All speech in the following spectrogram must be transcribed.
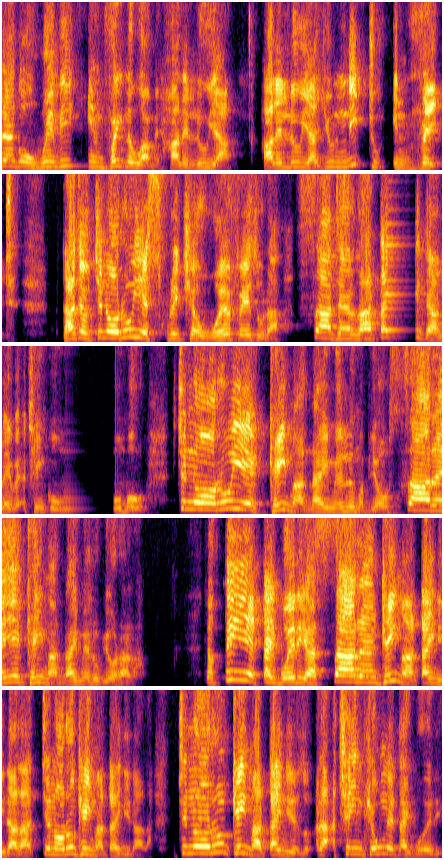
တန်ကိုဝင်ပြီး invade လုပ်ရမယ် hallelujah hallelujah you need to invade ဒါကြောင့်ကျွန်တော်တို့ရဲ့ spiritual welfare ဆိုတာစာတန်လာတိုက်တာနဲ့ပဲအချိန်ကုန်မဟုတ်ကျွန်တော်တို့ရဲ့ gate မှာနိုင်မယ်လို့မပြောစာတန်ရဲ့ gate မှာနိုင်မယ်လို့ပြောတာလားတော့တင်းရဲ့တိုက်ပွဲတွေကစာရန်ဂိတ်မှာတိုက်နေတာလားကျွန်တော်တို့ဂိတ်မှာတိုက်နေတာလားကျွန်တော်တို့ဂိတ်မှာတိုက်နေတယ်ဆိုအဲ့ဒါအချိန်ဖြုံးတဲ့တိုက်ပွဲတွေ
